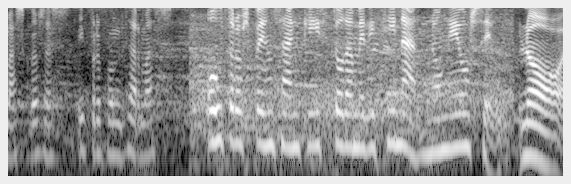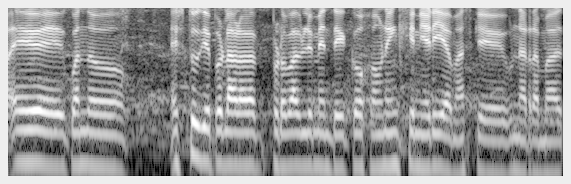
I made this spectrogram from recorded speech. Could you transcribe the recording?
Más cosas e profundizar máis. Outros pensan que isto da medicina non é o seu. No, eh, cuando estudio probablemente coja una ingeniería más que una rama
